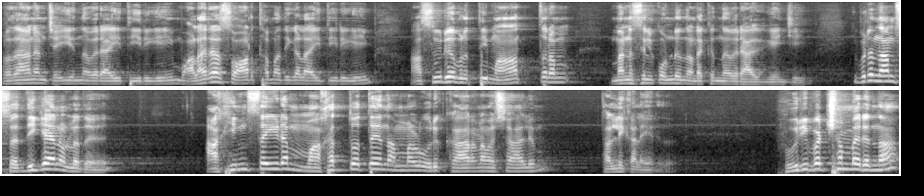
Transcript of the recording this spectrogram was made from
പ്രദാനം ചെയ്യുന്നവരായി തീരുകയും വളരെ സ്വാർത്ഥമതികളായി തീരുകയും അസുരവൃത്തി മാത്രം മനസ്സിൽ കൊണ്ട് നടക്കുന്നവരാകുകയും ചെയ്യും. ഇവിടെ നാം ശ്രദ്ധിക്കാനുള്ളത് അഹിംസയുടെ മഹത്വത്തെ നമ്മൾ ഒരു കാരണവശാലും തള്ളിക്കളയരുത്. ഭൂരിപക്ഷം വരുന്ന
